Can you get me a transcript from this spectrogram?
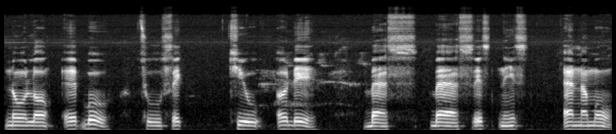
no longer able to secure a day business animal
